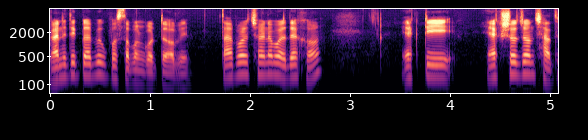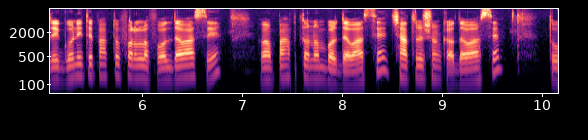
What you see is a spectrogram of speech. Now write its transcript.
গাণিতিকভাবে উপস্থাপন করতে হবে। তারপরে ছয় নম্বরে দেখো, একটি একশো জন ছাত্রের গণিতে প্রাপ্ত ফলাফল দেওয়া আছে এবং প্রাপ্ত নম্বর দেওয়া আছে, ছাত্র সংখ্যা দেওয়া আছে। তো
